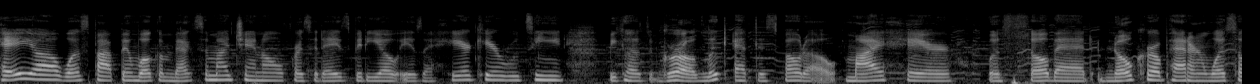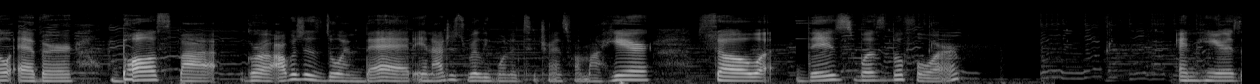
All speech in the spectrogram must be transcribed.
y'all. What's poppin? Welcome back to my channel. For today's video is a hair care routine because girl look at this photo. My hair was so bad. No curl pattern whatsoever. Bald spot. Girl i was just doing bad and i just really wanted to transform my hair. So this was before and here's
